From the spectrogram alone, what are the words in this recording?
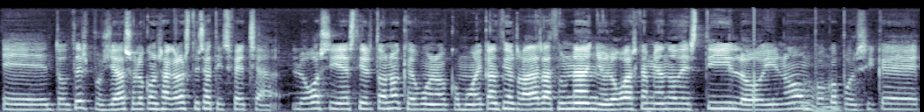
Eh, entonces, pues ya solo con sacarlo estoy satisfecha. Luego sí es cierto, ¿no? Que bueno, como hay canciones grabadas hace un año y luego vas cambiando de estilo y no, un poco, pues sí que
